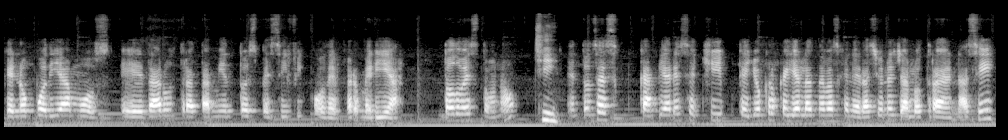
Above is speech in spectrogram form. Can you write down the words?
que no podíamos eh, dar un tratamiento específico de enfermería. Todo esto, ¿no? Sí. Entonces, cambiar ese chip, que yo creo que ya las nuevas generaciones ya lo traen así,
